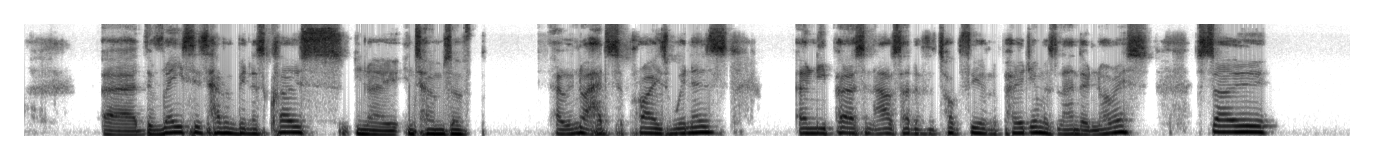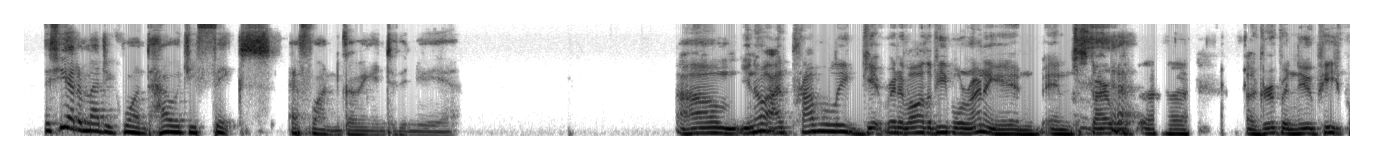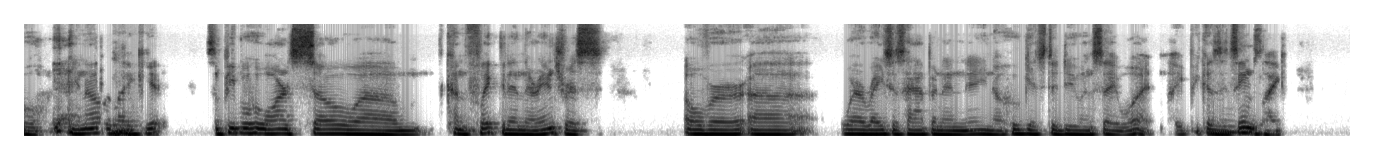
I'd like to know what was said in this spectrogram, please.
Uh, the races haven't been as close, you know, in terms of uh, we've not had surprise winners. Only person outside of the top three on the podium was Lando Norris. So, if you had a magic wand, how would you fix F1 going into the new year? Um, you know, I'd probably get rid of all the people running it and, and start with uh, a group of new people. You know, like get some people who aren't so um, conflicted in their interests over uh, where races happen and you know who gets to do and say what. Like because Mhm. it seems like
